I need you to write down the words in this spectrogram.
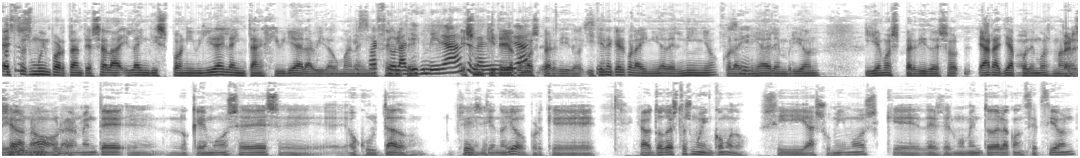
esto es muy importante, o sea, la, la, indisponibilidad y la intangibilidad de la vida humana Exacto, la dignidad. Es un criterio que hemos perdido. Y tiene que ver con la dignidad del niño, con la dignidad del embrión, y hemos perdido eso. Ahora ya podemos perdido, no, realmente eh, lo que hemos es eh, ocultado. Sí, entiendo yo, porque claro, todo esto es muy incómodo. Si asumimos que desde el momento de la concepción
